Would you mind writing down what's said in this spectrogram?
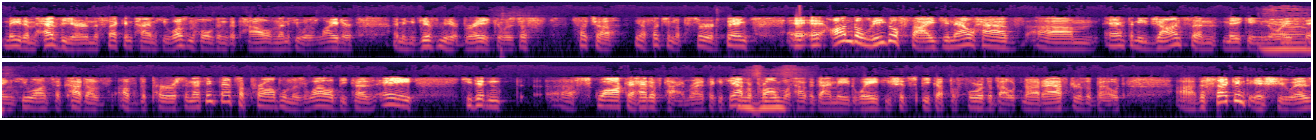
made him heavier. And the second time, he wasn't holding the towel, and then he was lighter. I mean, give me a break. It was just such a you know such an absurd thing. And on the legal side, you now have um, Anthony Johnson making noise yeah. saying he wants a cut of of the purse, and I think that's a problem as well because a he didn't uh, squawk ahead of time, right? Like if you have mm-hmm. a problem with how the guy made weight, you should speak up before the bout, not after the bout. Uh, the second issue is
